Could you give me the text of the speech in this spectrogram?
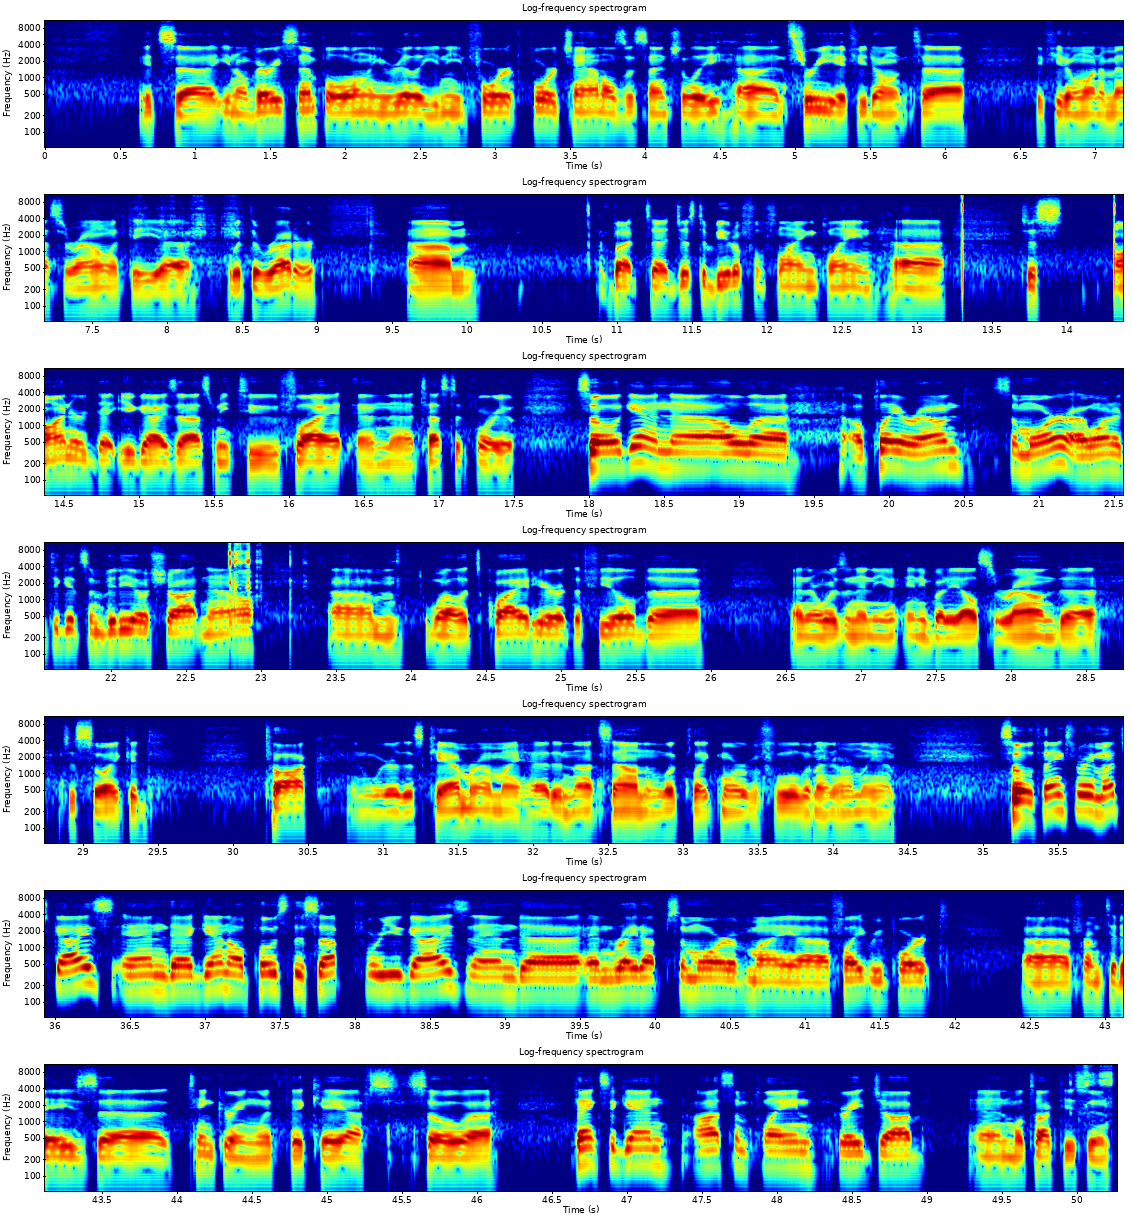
it's uh, you know very simple. Only really you need four four channels essentially, and three if you don't if you don't want to mess around with the with the rudder. Um, but just a beautiful flying plane. just honored that you guys asked me to fly it and uh, test it for you. So again, uh, I'll uh, I'll play around some more. I wanted to get some video shot now. Um, well, it's quiet here at the field, uh, and there wasn't any anybody else around, uh, just so I could talk and wear this camera on my head and not sound and look like more of a fool than I normally am. So thanks very much, guys. And uh, again, I'll post this up for you guys and and write up some more of my flight report uh, from today's uh, tinkering with the KFs. So uh, thanks again. Awesome plane. Great job. And we'll talk to you soon.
